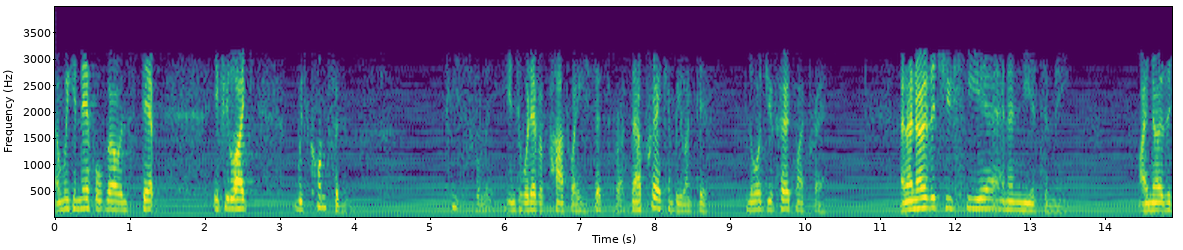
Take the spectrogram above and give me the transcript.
And we can therefore go and step, if you like, with confidence, peacefully, into whatever pathway He sets for us. Now, prayer can be like this Lord, you've heard my prayer. And I know that you hear and are near to me. I know that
